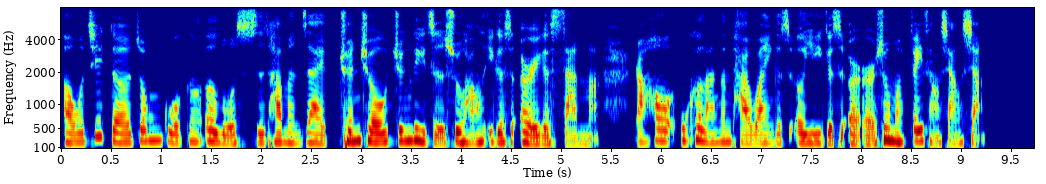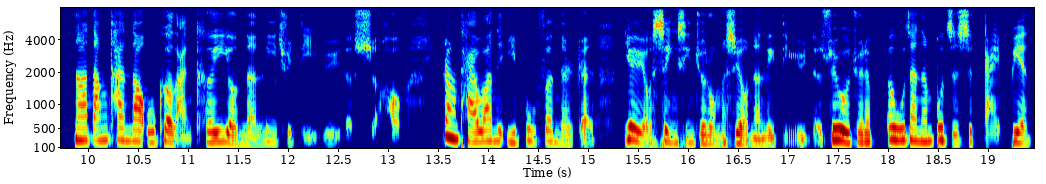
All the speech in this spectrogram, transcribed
呃，我记得中国跟俄罗斯他们在全球军力指数好像一个是二，一个三嘛，然后乌克兰跟台湾一个是二一，一个是二二，所以我们非常相像。那当看到乌克兰可以有能力去抵御的时候，让台湾的一部分的人也有信心，觉得我们是有能力抵御的。所以我觉得俄乌战争不只是改变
